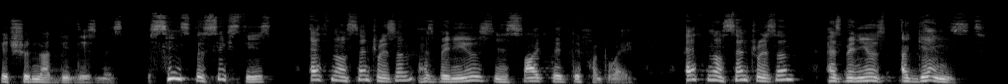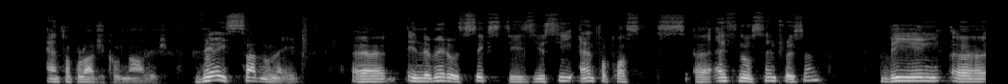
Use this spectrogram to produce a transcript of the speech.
it should not be dismissed. Since the 60s, ethnocentrism has been used in a slightly different way. Ethnocentrism has been used against anthropological knowledge. Very suddenly, uh, in the middle 60s, you see anthropos- uh, ethnocentrism being uh,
